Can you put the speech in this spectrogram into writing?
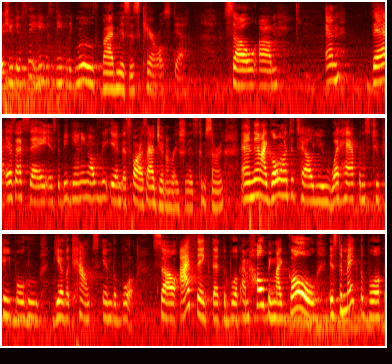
as you can see, he was deeply moved by Mrs. Carroll's death. So, um, and that, as I say, is the beginning of the end as far as our generation is concerned. And then I go on to tell you what happens to people who give accounts in the book. So I think that the book, I'm hoping, my goal is to make the book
